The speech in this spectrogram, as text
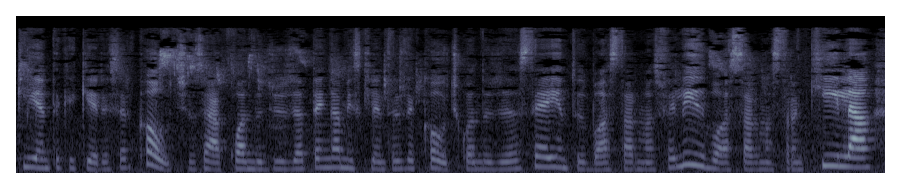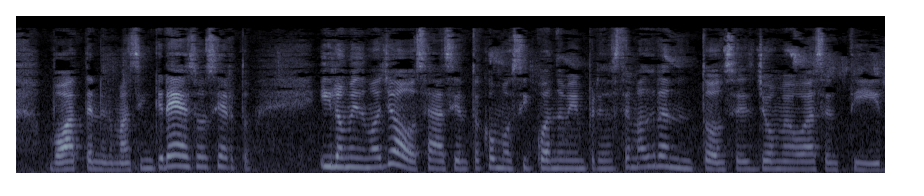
cliente que quiere ser coach. O sea, cuando yo ya tenga mis clientes de coach, cuando yo ya esté ahí, entonces voy a estar más feliz, voy a estar más tranquila, voy a tener más ingresos, ¿cierto? Y lo mismo yo, o sea, siento como si cuando mi empresa esté más grande, entonces yo me voy a sentir,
